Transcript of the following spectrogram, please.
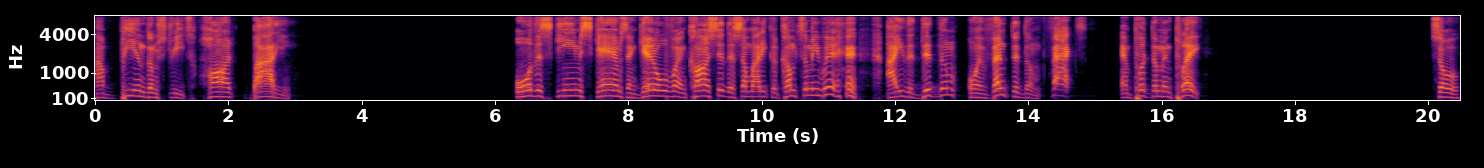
I be in them streets, hard body. All the schemes, scams, and get over and con shit that somebody could come to me with, I either did them or invented them. Facts. And put them in play. So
